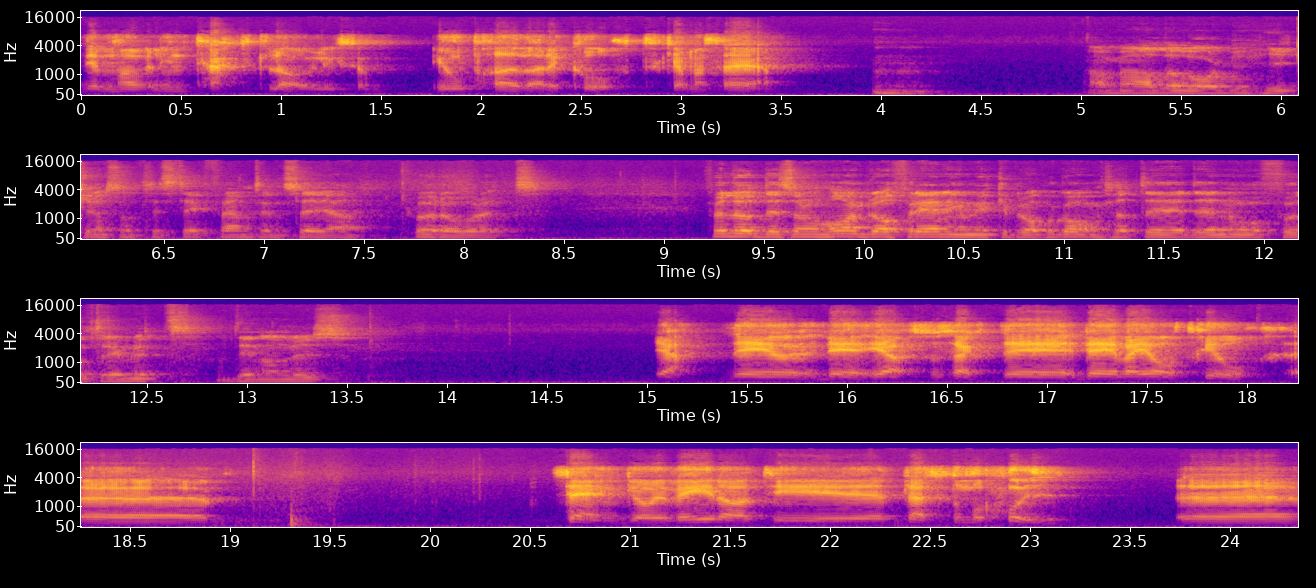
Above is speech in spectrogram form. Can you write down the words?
de har väl intakt lag liksom. Oprövade kort kan man säga. Ja men alla lag gick ju nästan till steg 5 till att säga förra året. För Ludde, så de har en bra förening och mycket bra på gång, så det, det är nog fullt rimligt, din analys. Ja, det är, det, ja som sagt, det, det är vad jag tror. Eh, Sen går vi vidare till plats nummer sju. Eh,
